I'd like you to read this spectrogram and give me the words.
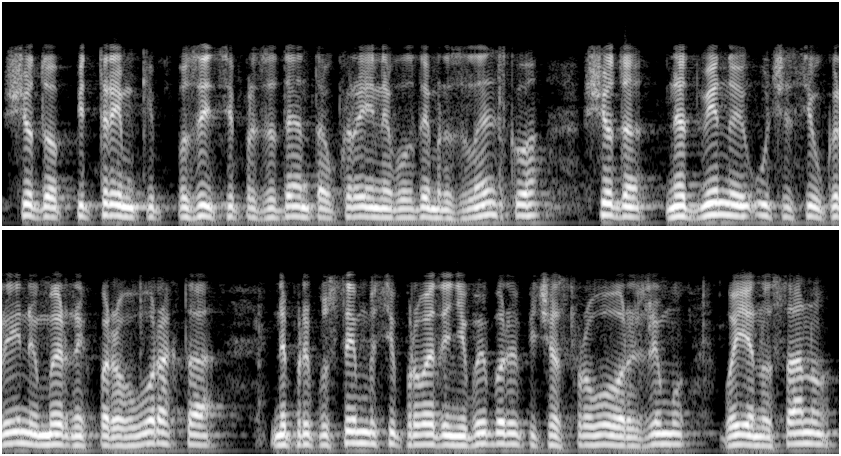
щодо підтримки позиції президента України Володимира Зеленського щодо неодмінної участі України в мирних переговорах та неприпустимості проведення виборів під час правового режиму воєнного стану.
